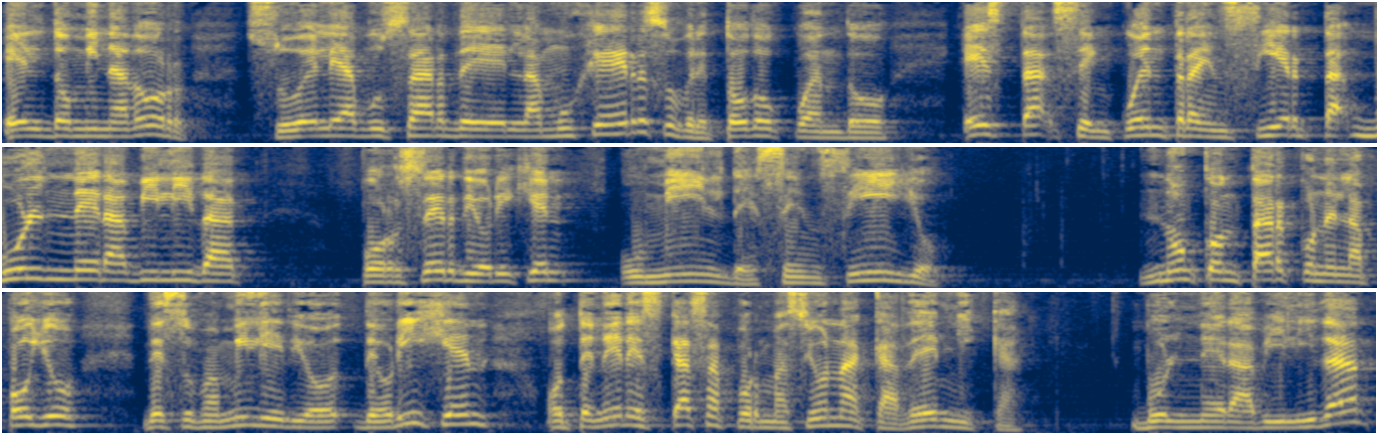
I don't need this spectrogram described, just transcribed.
El dominador suele abusar de la mujer, sobre todo cuando ésta se encuentra en cierta vulnerabilidad por ser de origen humilde, sencillo. No contar con el apoyo de su familia de origen o tener escasa formación académica. Vulnerabilidad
